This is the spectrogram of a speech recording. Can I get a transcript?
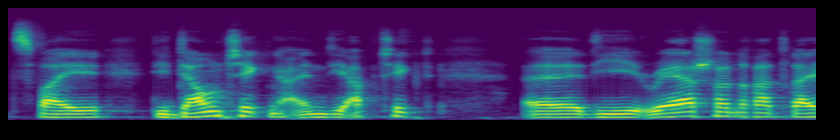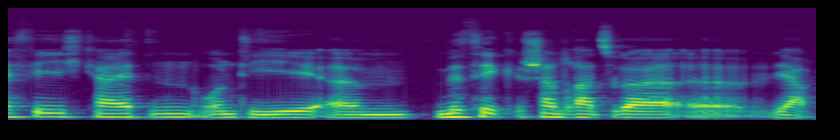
zwei, die downticken, einen, die abtickt. Äh, die Rare Chandra hat drei Fähigkeiten und die ähm, Mythic Chandra hat sogar, äh, ja,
